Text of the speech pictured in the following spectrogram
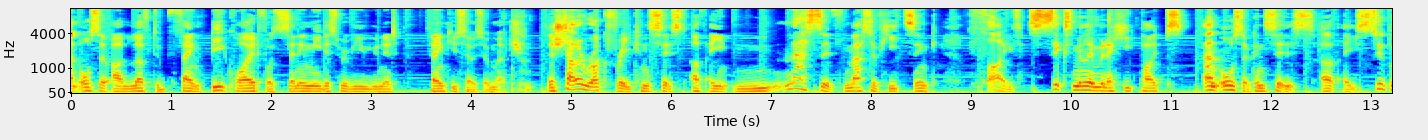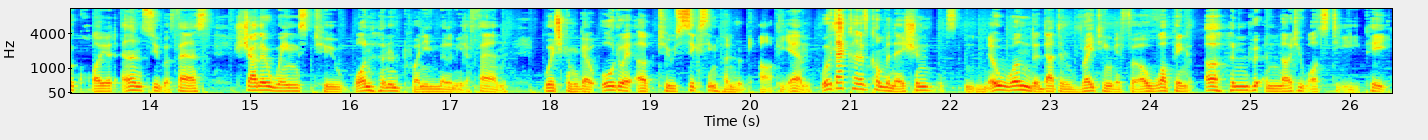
And also I'd love to thank Be Quiet for sending me this review unit. Thank you so, so much. The Shadow Rock 3 consists of a massive, massive heatsink, five 6mm heat pipes, and also consists of a super quiet and super fast Shadow Wings 2 120mm fan, which can go all the way up to 1600 RPM. With that kind of combination, it's no wonder that they're rating it for a whopping 190 watts TDP.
